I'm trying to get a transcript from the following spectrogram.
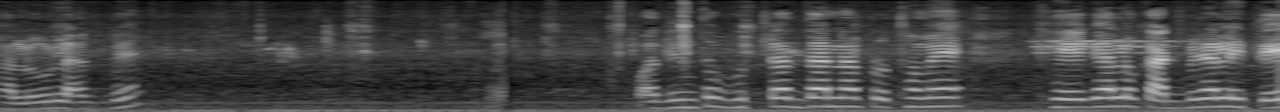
ভালোও লাগবে। কদিন তো ভুট্টার দানা প্রথমে খেয়ে গেল কাঠবিড়ালিতে,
